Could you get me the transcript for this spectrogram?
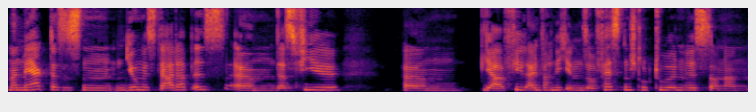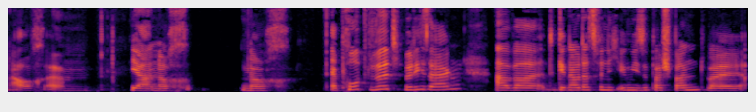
man merkt, dass es ein, ein junges Startup ist, ähm, dass viel, ähm, ja, viel einfach nicht in so festen Strukturen ist, sondern auch ja noch, noch erprobt wird, würde ich sagen. Aber genau das finde ich irgendwie super spannend, weil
